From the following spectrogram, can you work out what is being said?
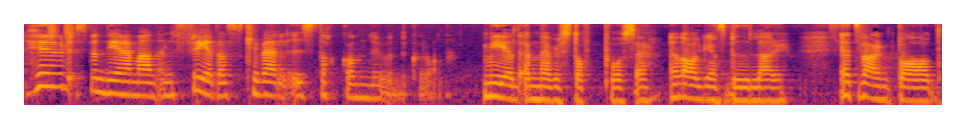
Hur spenderar man en fredagskväll i Stockholm nu under corona? Med en Neverstop-påse, en Ahlgrens bilar, ett varmt bad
